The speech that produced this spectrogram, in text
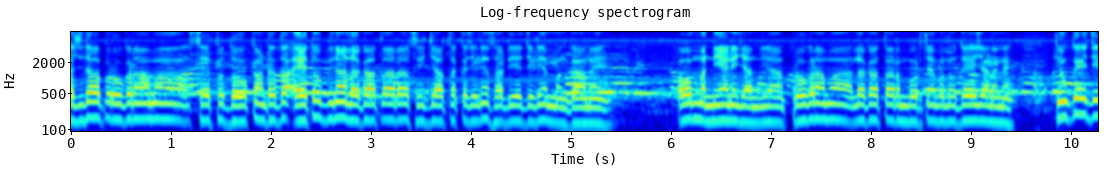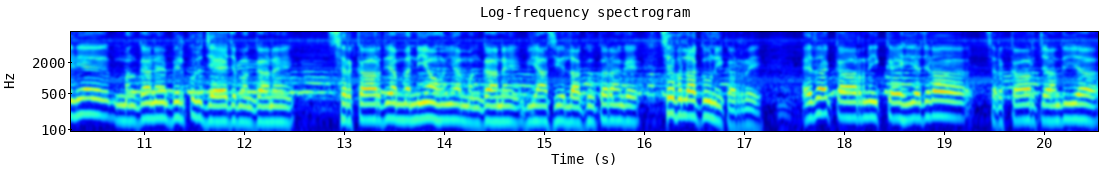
ਅੱਜ ਦਾ ਪ੍ਰੋਗਰਾਮ ਸਿਰਫ 2 ਘੰਟੇ ਦਾ ਇਹ ਤੋਂ ਬਿਨਾ ਲਗਾਤਾਰ ਅਸੀਂ ਜਦ ਤੱਕ ਜਿਹੜੀਆਂ ਸਾਡੀਆਂ ਜਿਹੜੀਆਂ ਮੰਗਾਂ ਨੇ ਉਹ ਮੰਨੀਆਂ ਨਹੀਂ ਜਾਂਦੀਆਂ। ਪ੍ਰੋਗਰਾਮ ਲਗਾਤਾਰ ਮੋਰਚਿਆਂ ਵੱਲੋਂ ਦੇ ਜਾਣੇ ਨੇ। ਕਿਉਂਕਿ ਜਿਹੜੀਆਂ ਮੰਗਾਂ ਨੇ ਬਿਲਕੁਲ ਜਾਇਜ਼ ਮੰਗਾਂ ਨੇ, ਸਰਕਾਰ ਦੀਆਂ ਮੰਨੀਆਂ ਹੋਈਆਂ ਮੰਗਾਂ ਨੇ ਵੀ ਅਸੀਂ ਇਹ ਲਾਗੂ ਕਰਾਂਗੇ, ਸਿਰਫ ਲਾਗੂ ਨਹੀਂ ਕਰ ਰਹੇ। ਇਹਦਾ ਕਾਰਨ ਇੱਕ ਇਹੀ ਆ, ਜਿਹੜਾ ਸਰਕਾਰ ਚਾਹੁੰਦੀ ਆ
